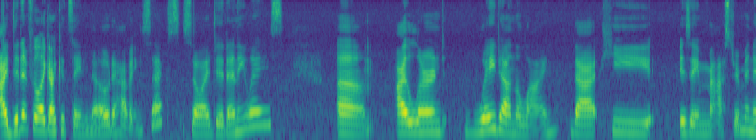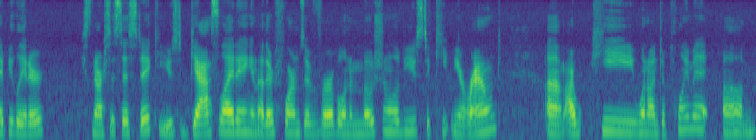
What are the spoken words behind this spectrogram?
I didn't feel like I could say no to having sex, so I did anyways. Um, I learned way down the line that he is a master manipulator. He's narcissistic. He used gaslighting and other forms of verbal and emotional abuse to keep me around. Um, I, he went on deployment um,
